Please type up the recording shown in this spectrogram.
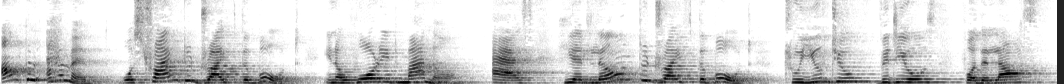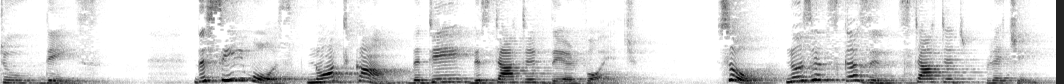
Uncle Ahmed was trying to drive the boat in a worried manner as he had learned to drive the boat through YouTube videos for the last two days. The sea was not calm the day they started their voyage. So, Nujeen's cousin started retching.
